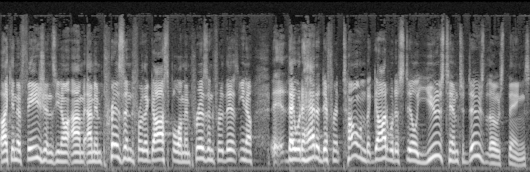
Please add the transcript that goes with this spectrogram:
like in Ephesians, you know, I'm, I'm imprisoned for the gospel, I'm imprisoned for this. You know, they would have had a different tone, but God would have still used him to do those things.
